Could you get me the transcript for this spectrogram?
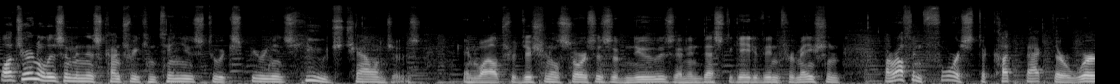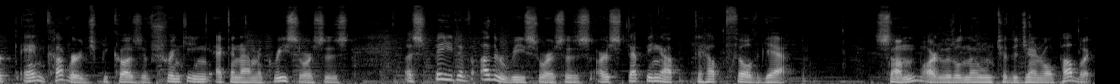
While journalism in this country continues to experience huge challenges, and while traditional sources of news and investigative information are often forced to cut back their work and coverage because of shrinking economic resources, a spate of other resources are stepping up to help fill the gap. Some are little known to the general public.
